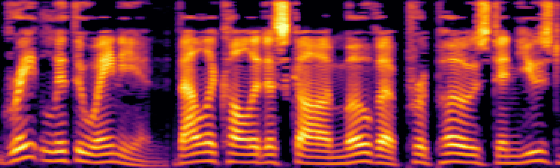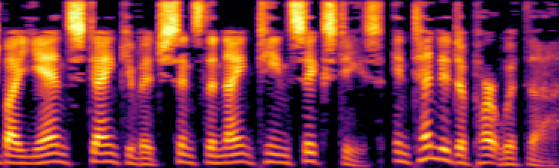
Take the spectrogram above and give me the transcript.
Great Lithuanian mova proposed and used by Jan Stankiewicz since the 1960s, intended to part with the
